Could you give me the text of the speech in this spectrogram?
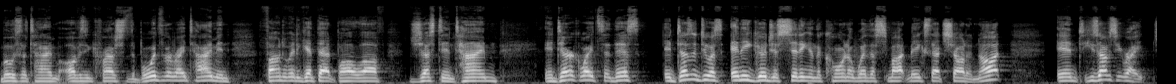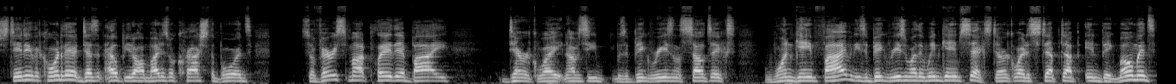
most of the time. Obviously, crashes the boards at the right time and found a way to get that ball off just in time. And Derrick White said this it doesn't do us any good just sitting in the corner whether Smart makes that shot or not. And he's obviously right. Standing in the corner there doesn't help you at all. Might as well crash the boards. So, very smart play there by Derrick White, and obviously was a big reason the Celtics won game five, and he's a big reason why they win game six. Derrick White has stepped up in big moments,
